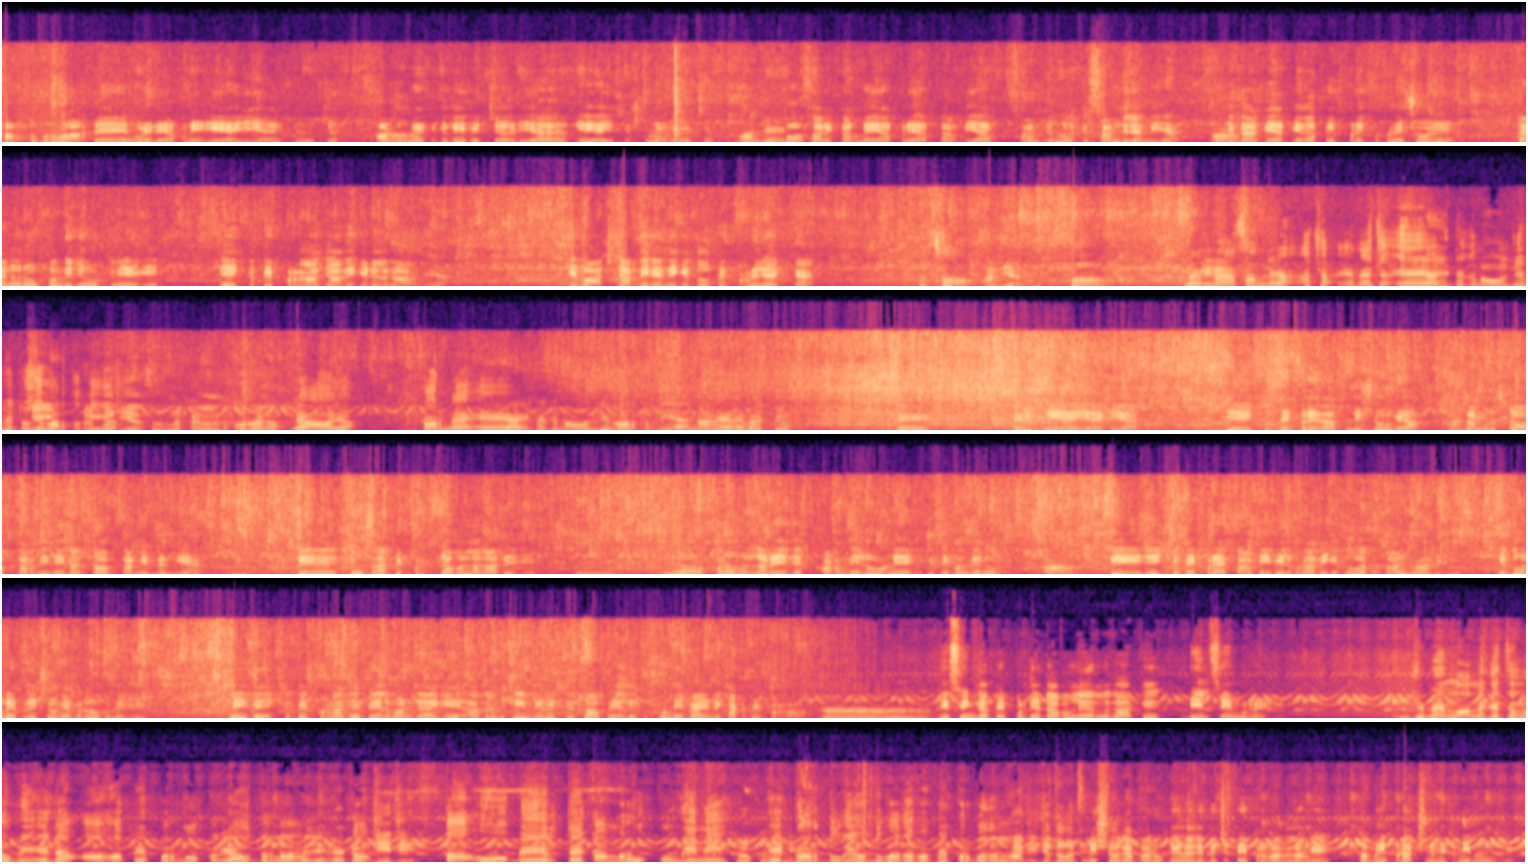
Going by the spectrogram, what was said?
ਸਭ ਤੋਂ ਪ੍ਰਭਾਵਿਤ ਇਹ ਹੋਏ ਨੇ ਆਪਣੀ AI ਇਸ ਦੇ ਵਿੱਚ। ਆਟੋਮੈਟਿਕ ਦੇ ਵਿੱਚ ਜਿਹੜੀ ਆ AI ਸਿਸਟਮ ਹੈ ਇਹਦੇ ਵਿੱਚ। ਹਾਂਜੀ। ਬਹੁਤ ਸਾਰੇ ਕੰਮ ਇਹ ਆਪਣੇ ਆਪ ਕਰਦੀ ਆ ਮਤਲਬ ਕਿ ਸਮਝ ਲੈਂਦੀ ਆ। ਹਾਂ। ਜਿੱਦਾਂ ਕਿ ਅੱਗੇ ਦਾ ਪੇਪਰ ਇੱਕ ਫਿਨਿਸ਼ ਹੋ ਜੇ ਤਾਂ ਇਹਨੂੰ ਰੋਕਣ ਦੀ ਜ਼ਰੂਰਤ ਨਹੀਂ ਹੈਗੀ। ਇਹ ਇੱਕ ਪੇਪਰ ਨਾਲ ਜ਼ਿਆਦਾ ਕਿਹੜੇ ਲਗਾਉਂਦੀ ਆ? ਇਹ ਵਾਚ ਕਰਦੀ ਰਹਿੰਦੀ ਕਿ ਦੋ ਪੇਪਰ ਨੇ ਜਾਂ ਇੱਕ ਹੈ। ਅੱਛਾ। ਹਾਂਜੀ ਹਾਂਜੀ। ਹਾਂ। ਨਹੀਂ ਤੇ- ਮੈਂ ਸਮਝ ਗਿਆ। ਅੱਛਾ ਇਹਦੇ ਚ AI ਟੈਕਨੋਲੋਜੀ ਵੀ ਤੁਸੀਂ ਜੀ, ਵਰਤਤੀ ਬਿਲਕੁਲ ਆ ਜੀ ਤੁਹਾਨੂੰ ਮੈਂ ਪੈਨਲ ਦਿਖਾਉਣਾ ਇਹਦਾ ਲਿਆ ਆ ਜਾ। ਕਰਨੇ AI ਟੈਕਨੋਲੋਜੀ ਵਰਤਤੀ ਆ ਇਹਨਾਂ ਨੇ ਇਹਦੇ ਵਿੱਚ। ਜੀ। ਇਹਦੇ ਵਿੱਚ ਇਹ ਹੈਗੀ ਆ। ਜੇ ਇੱਕ ਪੇਪਰ ਇਹਦਾ ਫਿਨਿਸ਼ ਹੋ ਗਿਆ ਤਾਂ ਆਪਾਂ ਸਟਾਪ ਕਰਨੀ ਨਹੀਂ ਤਾਂ ਸਟਾਪ ਕਰਨੀ ਪੈਂਦੀ ਹੈ ਤੇ ਦੂਸਰਾ ਪੇਪਰ ਡਬਲ ਲਗਾ ਦੇਗੀ। ਆਪਾਂ ਨੂੰ ਲਵੇ ਦੇ ਖੜਨ ਦੀ ਲੋੜ ਨਹੀਂ ਹੈਗੀ ਕਿਸੇ ਬੰਦੇ ਨੂੰ। ਹਾਂ। ਤੇ ਜੇ ਇੱਕ ਪੇਪਰ ਹੈ ਤਾਂ ਵੀ ਬੇਲ ਬਣਾ ਦੇਗੀ ਦੋ ਹੈ ਤਾਂ ਤਾਂ ਵੀ ਬਣਾ ਦੇਗੀ। ਜੇ ਦੋਨੇ ਫਿਨਿਸ਼ ਹੋ ਗਏ ਫਿਰ ਰੋਕ ਦੇਗੀ। ਨਹੀਂ ਤੇ ਇੱਕ ਪੇਪਰ ਨਾਲ ਜੇ ਬੇਲ ਬਣ ਜਾਏਗੀ ਅਦਰ ਮਸ਼ੀਨ ਦੇ ਵਿੱਚ ਤਾਂ ਬੇਲ ਵਿੱਚ ਠੁੰਡੀ ਪੈ ਜਾਂਦੀ ਘੱਟ ਪੇਪਰ ਨਾਲ। ਹਾਂ ਹਾਂ, ਹਾਂ ਹਾਂ ਇਹ ਸਿੰਗਲ ਪੇਪਰ ਦੀ ਡਬਲ ਲੇਅਰ ਲਗਾ ਕੇ ਬੇਲ ਸੇਮ ਬਣਾਏਗੀ। ਜਿਵੇਂ ਮੰਨ ਕੇ ਚੱਲੋ ਵੀ ਇਹਦਾ ਆਹਾ ਪੇਪਰ ਮੁੱਕ ਗਿਆ ਉਧਰਲਾ ਹਜੇ ਹੈਗਾ। ਜੀ ਜੀ। ਤਾਂ ਉਹ ਬੇਲ ਤੇ ਕੰਮ ਰੋਕੂਗੀ ਨਹੀਂ ਰੋਕੂਗੀ ਇਹ ਨਹੀਂ। ਕਰ ਦੂਗੀ ਉਸ ਤੋਂ ਬਾਅਦ ਆਪਾਂ ਪੇਪਰ ਬਦਲ ਲਾਂਗੇ ਹਾਂਜੀ ਜਦੋਂ ਉਹ ਫਿਨਿਸ਼ ਹੋ ਗਿਆ ਆਪਾਂ ਰੁਕੇ ਹੋਏ ਦੇ ਵਿੱਚ ਪੇਪਰ ਬਦਲ ਲਾਂਗੇ ਆਪਣੀ ਪ੍ਰੋਡਕਸ਼ਨ ਹਿੱਟ ਨਹੀਂ ਹੋਊਗੀ।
